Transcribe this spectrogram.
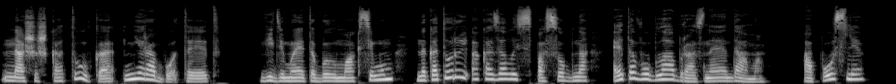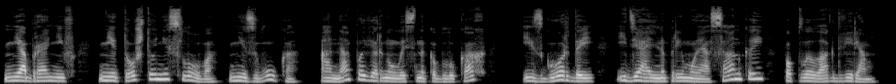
«Наша шкатулка не работает». Видимо, это был максимум, на который оказалась способна эта воблообразная дама. А после, не обронив ни то что ни слова, ни звука, она повернулась на каблуках и с гордой, идеально прямой осанкой поплыла к дверям.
